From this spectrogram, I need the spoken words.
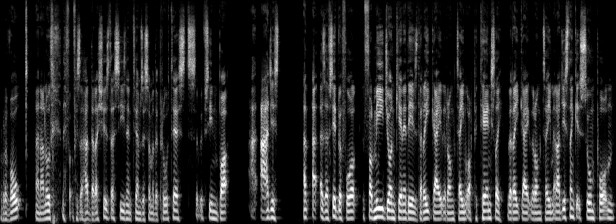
revolt, and I know they've obviously had their issues this season in terms of some of the protests that we've seen, but I, I just. As I've said before, for me, John Kennedy is the right guy at the wrong time, or potentially the right guy at the wrong time. And I just think it's so important,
